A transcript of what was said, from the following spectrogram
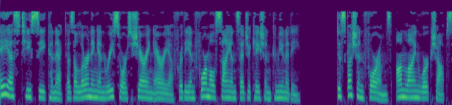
ASTC Connect is a learning and resource sharing area for the informal science education community. Discussion forums, online workshops,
